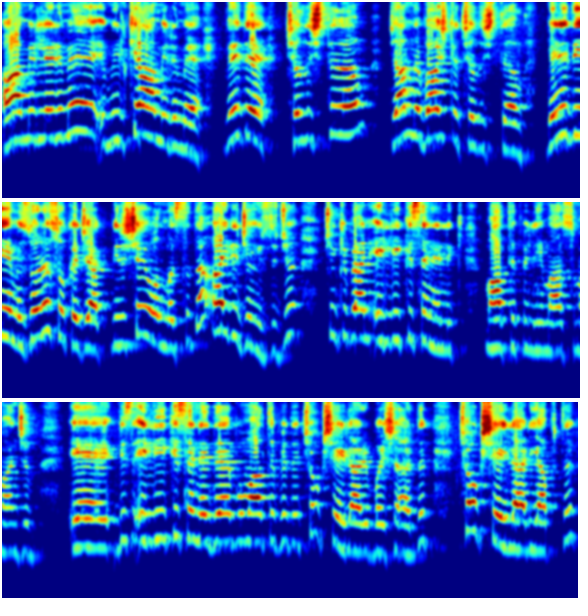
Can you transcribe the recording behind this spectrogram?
amirlerimi, mülki amirimi ve de çalıştığım, canlı başla çalıştığım belediyemi zora sokacak bir şey olması da ayrıca üzücü. Çünkü ben 52 senelik Maltepeliyim Asumancığım. Ee, biz 52 senede bu Maltepe'de çok şeyler başardık, çok şeyler yaptık.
